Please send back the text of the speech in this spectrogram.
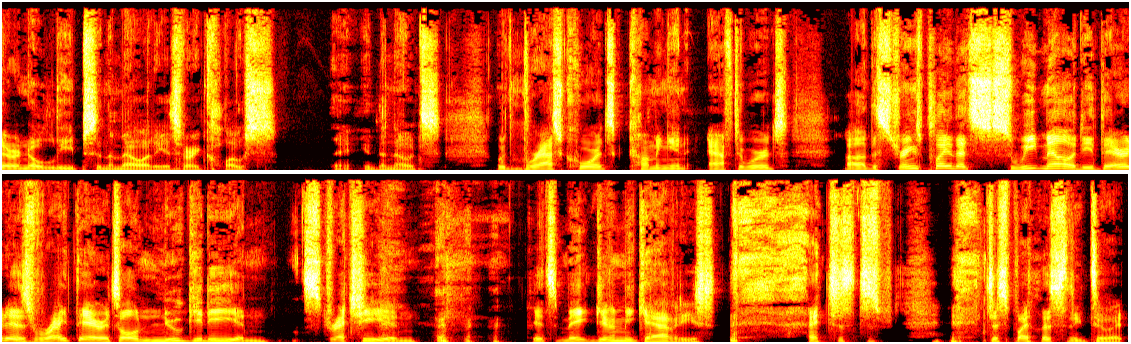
there are no leaps in the melody. It's very close. The, the notes with brass chords coming in afterwards. Uh, the strings play that sweet melody. There it is, right there. It's all nougaty and stretchy, and it's made, giving me cavities. just just just by listening to it.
